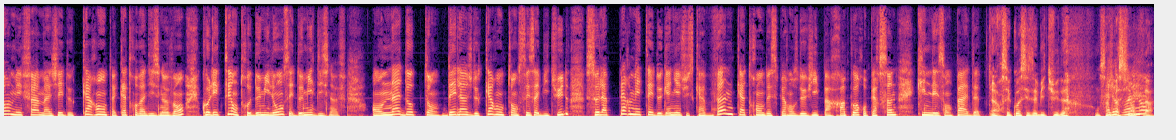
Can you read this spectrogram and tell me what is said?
hommes et femmes âgés de 40 à 99 ans, collectés entre 2011 et 2019. En adoptant dès l'âge de 40 ans ces habitudes, cela permettait de gagner jusqu'à 24 ans d'espérance de vie par rapport aux personnes qui ne les ont pas adoptées. Alors c'est quoi ces habitudes? On s'impatiente là.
